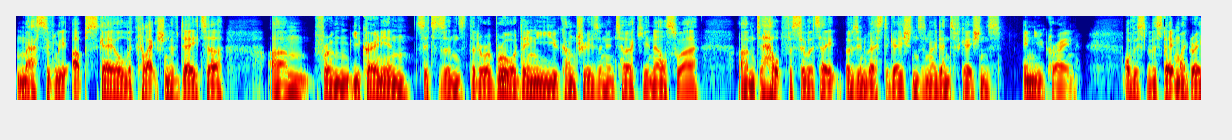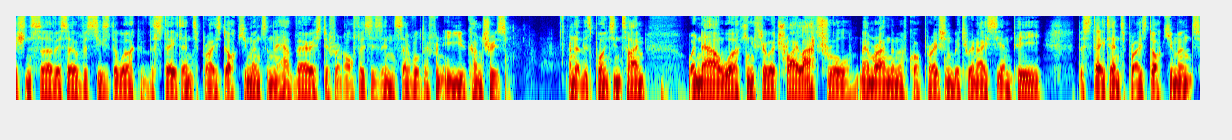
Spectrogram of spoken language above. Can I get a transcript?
massively upscale the collection of data um, from Ukrainian citizens that are abroad in EU countries and in Turkey and elsewhere um, to help facilitate those investigations and identifications in Ukraine. Obviously, the State Migration Service oversees the work of the State Enterprise Document, and they have various different offices in several different EU countries. And at this point in time, we're now working through a trilateral memorandum of cooperation between ICMP, the State Enterprise Document,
